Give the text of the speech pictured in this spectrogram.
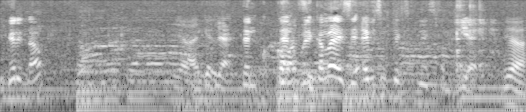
you get it now? Yeah I get it. Yeah then, then when the camera is there everything takes place from here. Yeah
